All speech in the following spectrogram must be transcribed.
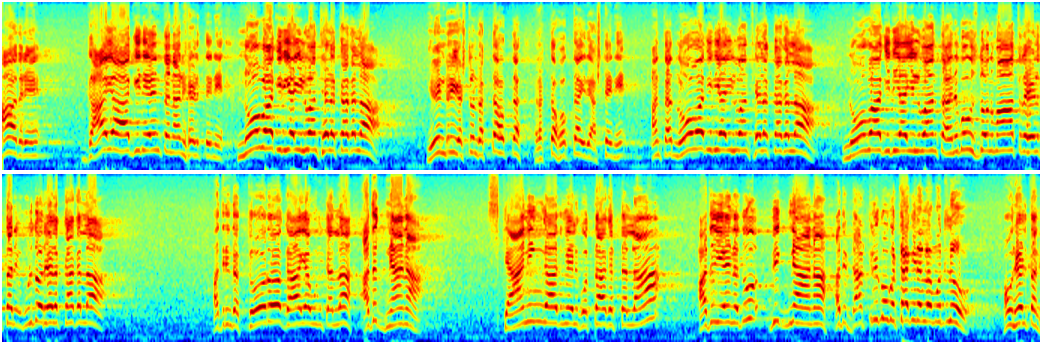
ಆದರೆ ಗಾಯ ಆಗಿದೆ ಅಂತ ನಾನು ಹೇಳ್ತೇನೆ. ನೋವಾಗಿದೆಯಾ ಇಲ್ವಾ ಅಂತ ಹೇಳೋಕ್ಕಾಗಲ್ಲ. ಏನ್ರಿ ಎಷ್ಟೊಂದು ರಕ್ತ ಹೋಗ್ತಾ ರಕ್ತ ಹೋಗ್ತಾ ಇದೆ ಅಷ್ಟೇನೆ. ಅಂತ ನೋವಾಗಿದೆಯಾ ಇಲ್ವಾ ಅಂತ ಹೇಳೋಕ್ಕಾಗಲ್ಲ. ನೋವಾಗಿದೆಯಾ ಇಲ್ವಾ ಅಂತ ಅನುಭವಿಸಿದವನು ಮಾತ್ರ ಹೇಳ್ತಾನೆ. ಉಳಿದವ್ರು ಹೇಳೋಕ್ಕಾಗಲ್ಲ. ಅದರಿಂದ ತೋರೋ ಗಾಯ ಉಂಟಲ್ಲ, ಅದು ಜ್ಞಾನ. ಸ್ಕ್ಯಾನಿಂಗ್ ಆದಮೇಲೆ ಗೊತ್ತಾಗತ್ತಲ್ಲ, ಅದು ಏನದು? ವಿಜ್ಞಾನ. ಅದು ಡಾಕ್ಟ್ರಿಗೂ ಗೊತ್ತಾಗಿರಲ್ಲ ಮೊದಲು. ಅವನು ಹೇಳ್ತಾನೆ,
